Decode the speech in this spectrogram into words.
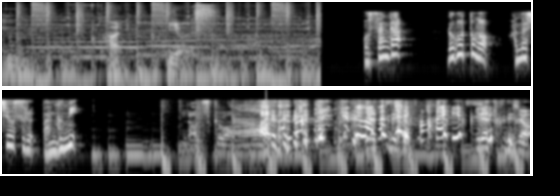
うん、はい、以上です。おっさんがロボットの話をする番組。イラつくわー。でも私より可愛いし。イラつくでしょ。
